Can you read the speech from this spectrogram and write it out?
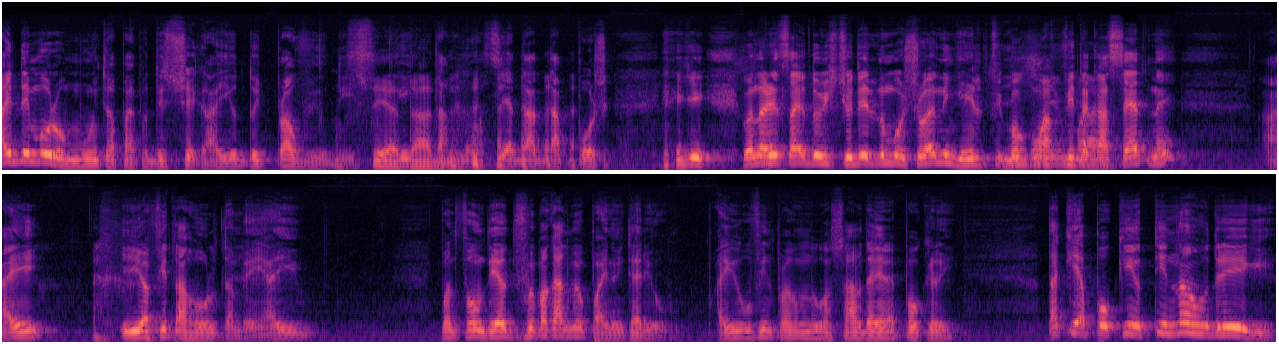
Aí demorou muito, rapaz, para o disco chegar. Aí eu doido para ouvir o disco. Ansiedade. Eita, né? ansiedade da poxa. Quando a gente saiu do estúdio, ele não mostrou a ninguém. Ele ficou Ixi, com uma fita cassete, né? Aí, e a fita rolo também. Aí, quando foi um dia, eu fui para casa do meu pai, no interior. Aí eu ouvindo o programa do Gonçalo, daí a pouco ele. Daqui a pouquinho, Tinão Rodrigues,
